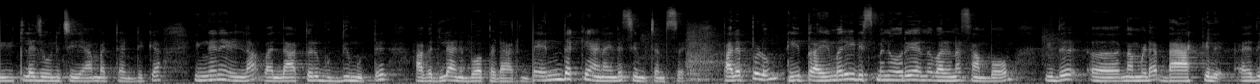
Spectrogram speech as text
വീട്ടിലെ ജോലി ചെയ്യാൻ പറ്റാതിരിക്കുക ഇങ്ങനെയുള്ള വല്ലാത്തൊരു ബുദ്ധിമുട്ട് അവരിൽ അനുഭവപ്പെടാറുണ്ട്. എന്തൊക്കെയാണ് അതിന്റെ സിംറ്റംസ് പലപ്പോഴും ഈ പ്രൈമറി ഡിസ്മനോറിയ എന്ന് പറയുന്ന സംഭവം ഇത് നമ്മുടെ ബാക്കിൽ അതായത്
